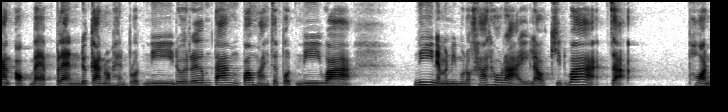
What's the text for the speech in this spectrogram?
การออกแบบแปลนด้วยการวางแผนปลดหนี้ โดยเริ่มตั้งเป้าหมายจะปลดหนี้ว่าหนี้เนี่ยมันมีมูลค่าเท่าไหร่ แล้วคิดว่าจะผ่อน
